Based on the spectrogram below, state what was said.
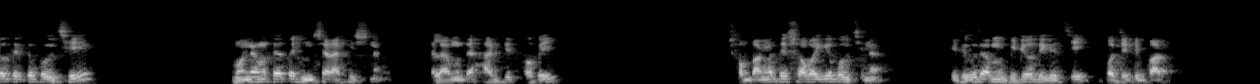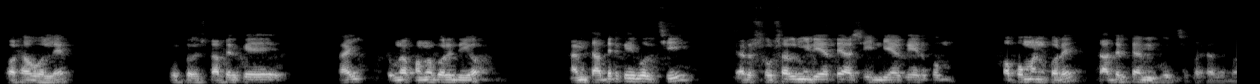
তোদেরকে বলছি, মনের মধ্যে এত হিংসা রাখিস না, খেলার মধ্যে হার জিত হবেই। সব বাংলাদেশ সবাইকে বলছি না কিছু কিছু আমি ভিডিও দেখেছি পজিটিভ বাদ কথা বলে। তো তাদেরকে, ভাই, তোমরা ক্ষমা করে দিও। আমি তাদেরকেই বলছি, যারা সোশ্যাল মিডিয়াতে আসে ইন্ডিয়াকে এরকম অপমান করে, তাদেরকে আমি বলছি কথা কথাগুলো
